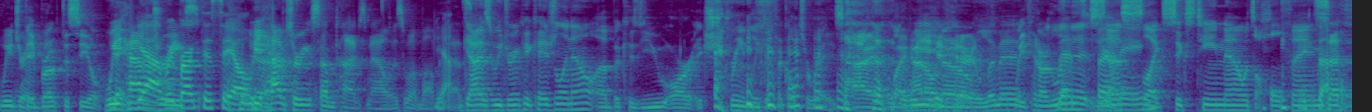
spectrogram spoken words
we drink. they broke the seal. We have Yeah, we broke the seal. We Yeah. have drinks sometimes now, is what mom Yeah. and dad Guys, we drink occasionally now uh, because you are extremely difficult to raise. I like. We I don't have know. hit our limit. We've hit our limit. That's. Seth's like 16 now. It's a whole thing. Seth,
